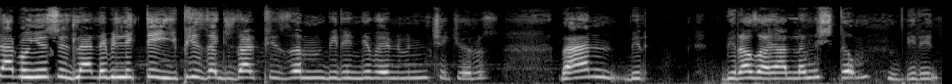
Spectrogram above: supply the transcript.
Arkadaşlar bugün sizlerle birlikte iyi pizza güzel pizzanın birinci bölümünü çekiyoruz. Ben bir biraz ayarlamıştım. Birinci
